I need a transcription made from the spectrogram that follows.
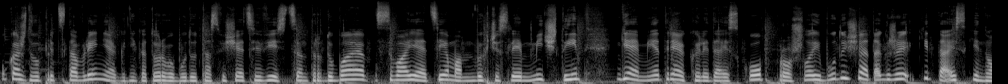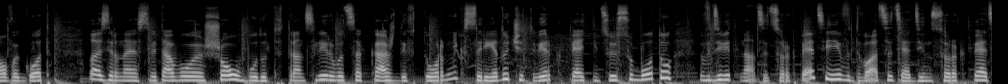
У каждого представления, огни которого будут освещать весь центр Дубая, своя тема, в их числе мечты, геометрия, калейдоскоп, прошлое и будущее, а также китайский Новый год. Лазерное световое шоу будут транслироваться каждый вторник, среду, четверг, пятницу и субботу в 19.45 и в 21.45.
